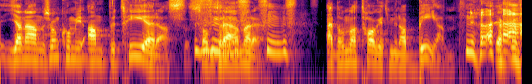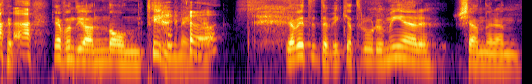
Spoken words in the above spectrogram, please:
Jan Andersson kommer ju amputeras som tränare. Nej, de har tagit mina ben. Jag får, jag får inte göra någonting längre. Jag vet inte, vilka tror du mer känner en...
